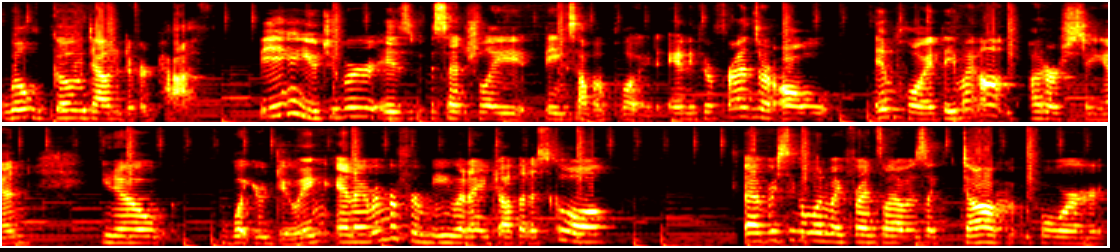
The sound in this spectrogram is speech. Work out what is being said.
will go down a different path. Being a YouTuber is essentially being self-employed. And if your friends are all employed, they might not understand, you know, what you're doing. And I remember for me, when I dropped out of school, every single one of my friends thought I was like dumb for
